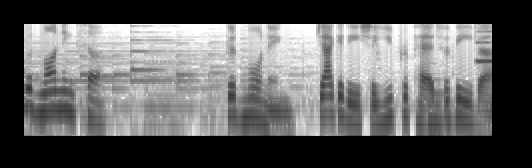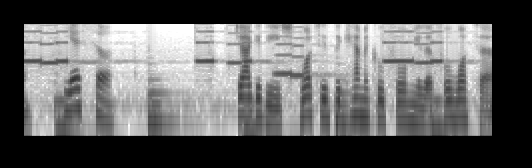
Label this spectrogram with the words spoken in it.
Good morning, sir. Good morning. Jagadish, are you prepared for Viva? Yes, sir. Jagadish, what is the chemical formula for water?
